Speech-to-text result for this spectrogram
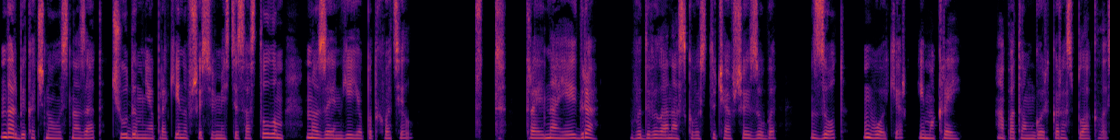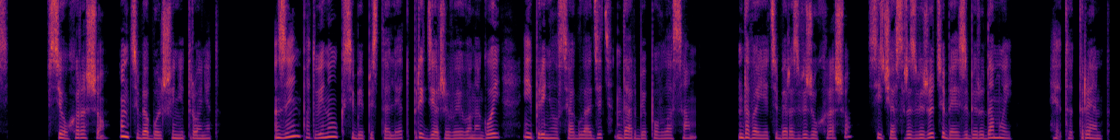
Дарби качнулась назад, чудом не опрокинувшись вместе со стулом, но Зейн ее подхватил. «Т-т, тройная игра», — выдавила она сквозь стучавшие зубы. «Зод, Уокер и Макрей». А потом горько расплакалась. «Все хорошо, он тебя больше не тронет. Зейн подвинул к себе пистолет, придерживая его ногой, и принялся гладить Дарби по волосам. «Давай я тебя развяжу, хорошо? Сейчас развяжу тебя и заберу домой». «Это Трент.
